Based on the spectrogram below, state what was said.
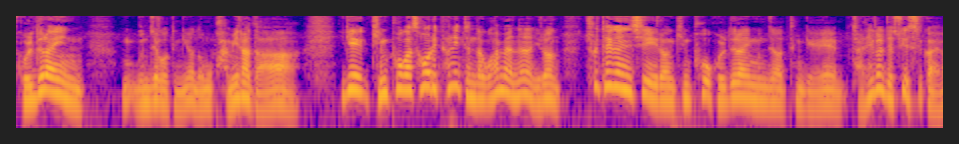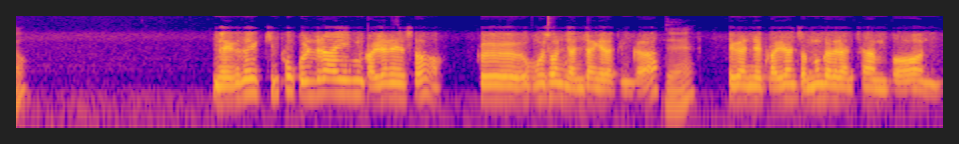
골드라인 문제거든요. 너무 과밀하다. 이게 김포가 서울이 편입된다고 하면은 이런 출퇴근 시 이런 김포 골드라인 문제 같은 게 잘 해결될 수 있을까요? 네, 근데 김포 골드라인 관련해서 그 우선 연장이라든가 네. 제가 이제 관련 전문가들한테 한번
